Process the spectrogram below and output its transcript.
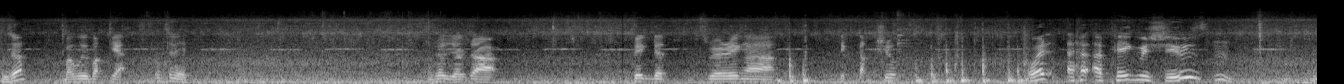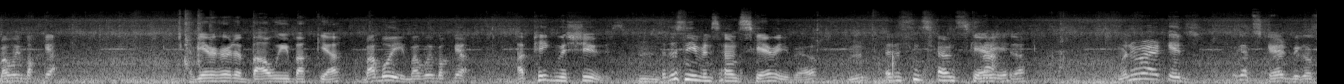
Ano? Bawi bakya. What's it? Kasi there's a pig that's wearing a tic-tac shoe. What? A, a pig with shoes? Bawi bakya. Have you ever heard of Bawi Bakya? Baboy, baboy bakya. A pig with shoes. That doesn't even sound scary, bro. Hmm? That doesn't sound scary Nah. at all. When we were kids, we get scared because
